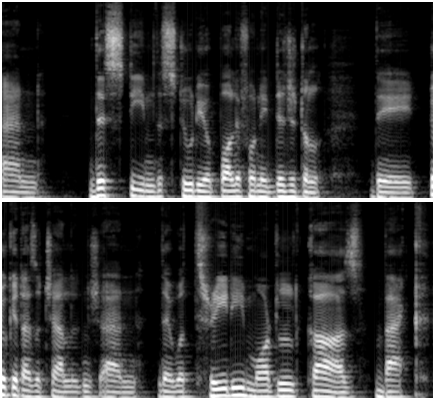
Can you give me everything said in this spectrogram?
And this team, this studio, Polyphony Digital, they took it as a challenge and there were 3D modeled cars back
